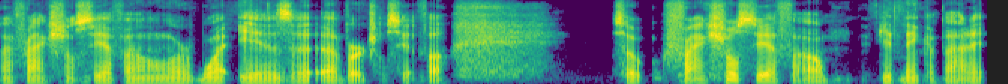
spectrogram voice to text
a fractional CFO or what is a, a virtual CFO? So, fractional CFO, if you think about it,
